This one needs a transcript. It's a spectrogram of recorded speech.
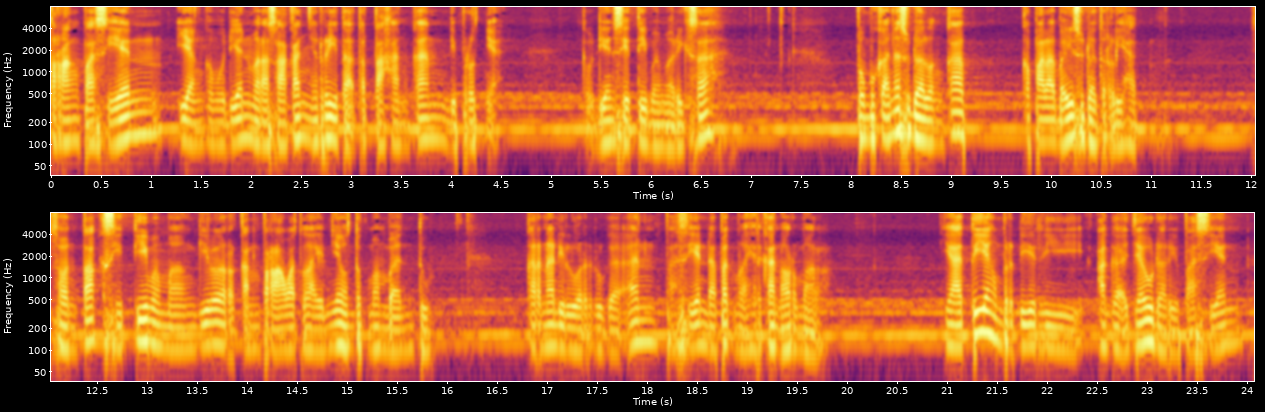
Terang pasien yang kemudian merasakan nyeri tak tertahankan di perutnya. Kemudian Siti memeriksa. Pembukaannya sudah lengkap, kepala bayi sudah terlihat. Sontak Siti memanggil rekan perawat lainnya untuk membantu. Karena di luar dugaan pasien dapat melahirkan normal. Yati yang berdiri agak jauh dari pasien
